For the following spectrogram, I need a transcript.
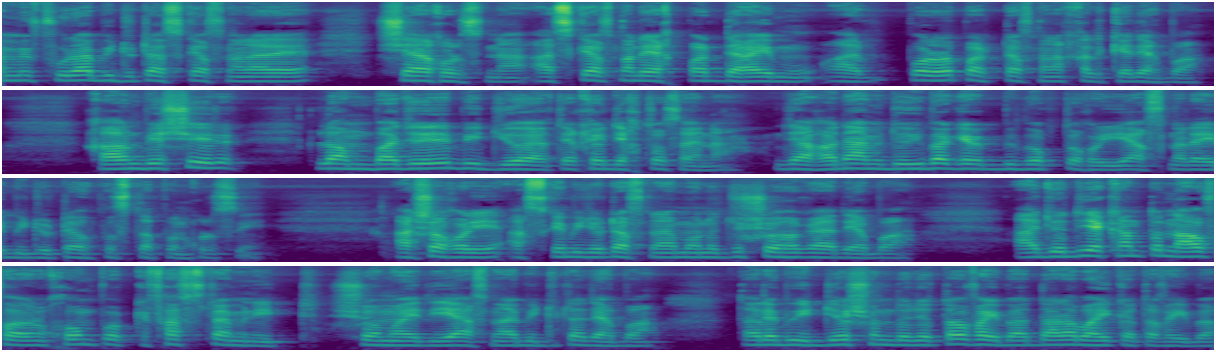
আমি পুরা ভিডিওটা আজকে আপনারা শেয়ার করছি না, আজকে আপনারা এক পার্ট দেখাইমু আর পরের পার্টটা আপনারা কালকে দেখবা। কারণ বেশি লম্বা যদি ভিডিও এতে কেউ দেখতে চায় না। যখন আমি দুই ভাগে বিভক্ত করি আপনারা এই ভিডিওটা উপস্থাপন করছি আশা করি আজকে ভিডিওটা আপনারা মনোযোগ সহকারে দেখবা। আর যদি একান্ত নাও পারেন কমপক্ষে পাঁচটা মিনিট সময় দিয়ে আপনারা ভিডিওটা দেখবা, তাহলে ভিডিও সৌন্দর্যতাও পাইবা ধারাবাহিকতা পাইবা।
